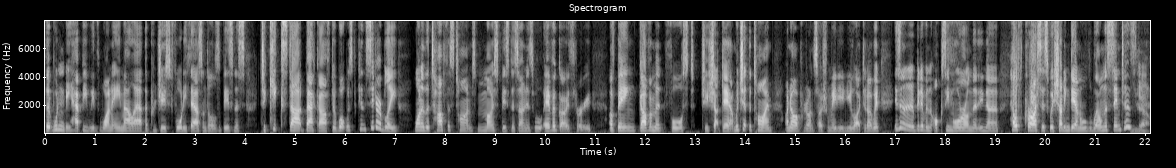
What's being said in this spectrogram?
that wouldn't be happy with one email out that produced forty thousand dollars of business to kickstart back after what was considerably one of the toughest times most business owners will ever go through of being government forced to shut down, which at the time, I know I put it on social media and you liked it. I went, isn't it a bit of an oxymoron that in a health crisis we're shutting down all the wellness centres? Yeah.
